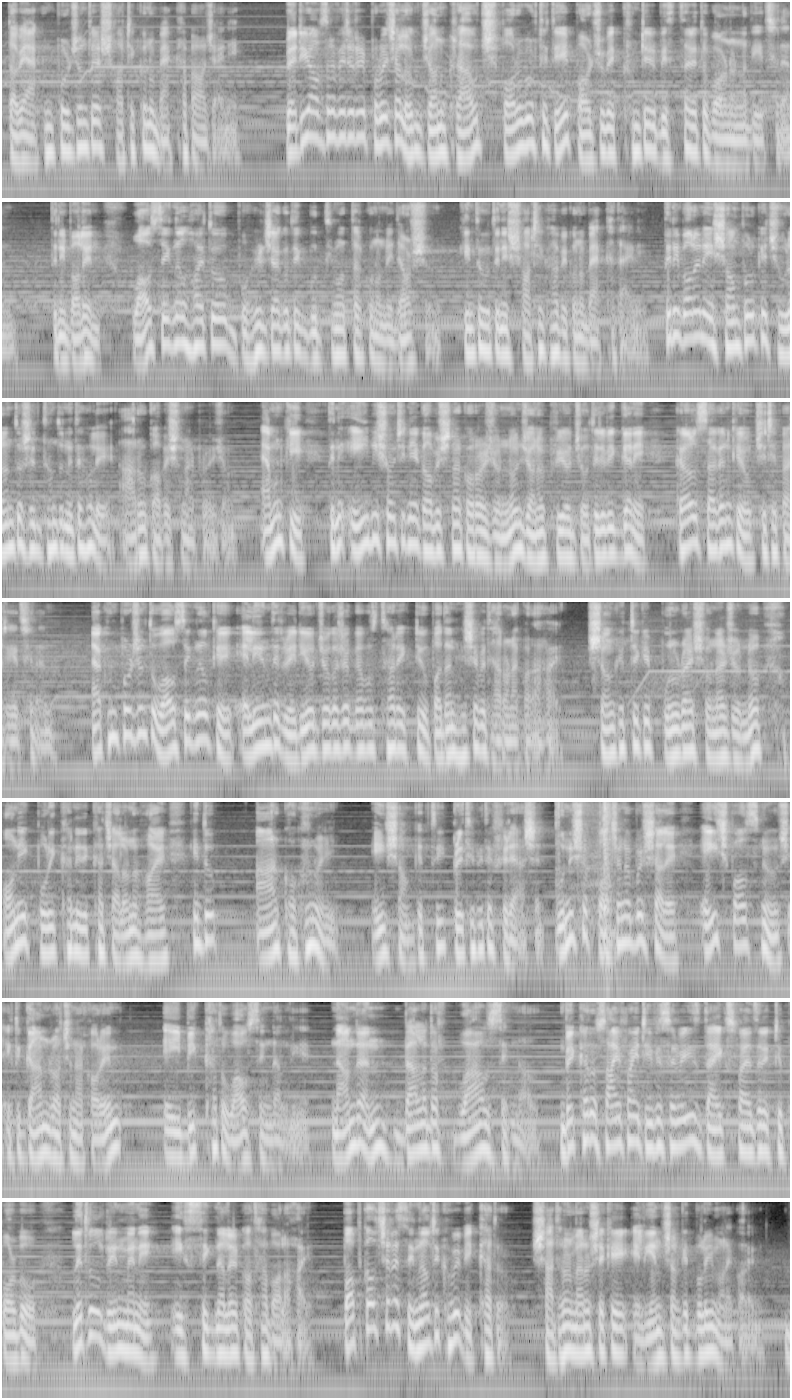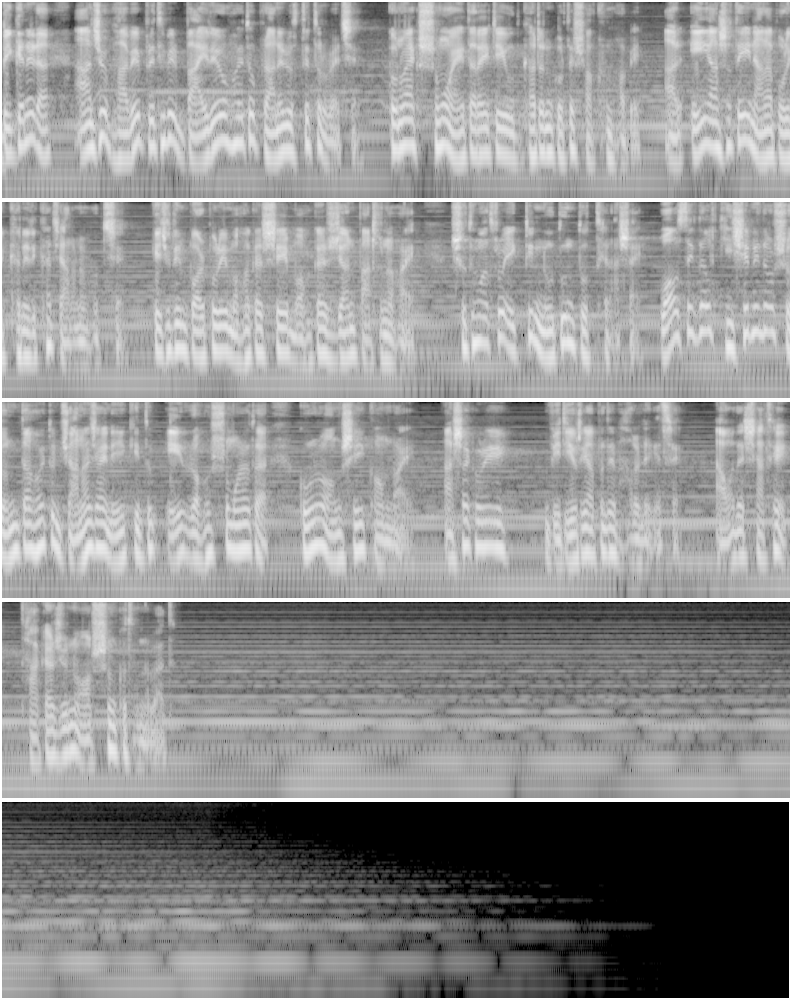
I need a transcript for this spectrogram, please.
তবে এখন পর্যন্ত এর সঠিক কোনো ব্যাখ্যা পাওয়া যায়নি। রেডিও অবজারভেটরির পরিচালক জন ক্রাউচ পরবর্তীতে পর্যবেক্ষণটির বিস্তারিত বর্ণনা দিয়েছিলেন। তিনি বলেন, ওয়াও সিগন্যাল হয়তো বহির্জাগতিক বুদ্ধিমত্তার কোনো নিদর্শন, কিন্তু তিনি সঠিকভাবে কোনো ব্যাখ্যা দেয়নি। তিনি বলেন, এই সম্পর্কে চূড়ান্ত সিদ্ধান্ত নিতে হলে আরও গবেষণার প্রয়োজন। এমনকি তিনি এই বিষয়টি নিয়ে গবেষণা করার জন্য জনপ্রিয় জ্যোতির্বিজ্ঞানী কার্ল সাগানকেও চিঠি পাঠিয়েছিলেন। এখন পর্যন্ত ওয়াও সিগন্যালকে এলিয়েনদের রেডিও যোগাযোগ ব্যবস্থার একটি উপাদান হিসেবে ধারণা করা হয়। সংকেতটিকে পুনরায় শোনার জন্য অনেক পরীক্ষা নিরীক্ষা চালানো হয়, কিন্তু আর কখনোই এই সংকেতটি পৃথিবীতে ফিরে আসেন উনিশশো সালে এইচ পল স্নুচ একটি গান রচনা করেন এই বিখ্যাত ওয়াও সিগন্যাল নিয়ে। নাম দেন ব্যালাড অফ ওয়াও সিগন্যাল বিখ্যাত sci fi TV series the ফাইলসের একটি পর্ব লিটল রিনম্যানে এই সিগন্যালের কথা বলা হয়। পপ কালচারে সিগন্যালটি খুবই বিখ্যাত। সাধারণ মানুষ একে এলিয়েন সংকেত বলেই মনে করেন। বিজ্ঞানীরা আজও ভাবে পৃথিবীর বাইরেও হয়তো প্রাণের অস্তিত্ব রয়েছে। কোনো এক সময় তারা এটি উদ্ঘাটন করতে সক্ষম হবে। আর এই আশাতেই নানা পরীক্ষা নিরীক্ষা চালানো হচ্ছে। কিছুদিন পরপরই মহাকাশে মহাকাশ যান পাঠানো হয়, শুধুমাত্র একটি নতুন তথ্যের আশায়। ওয়াল সিগন্যাল কিসের নিদর্শন তা হয়তো জানা যায়নি, কিন্তু এর রহস্যময়তা কোনো অংশেই কম নয়। আশা করি ভিডিওটি আপনাদের ভালো লেগেছে। আমাদের সাথে থাকার জন্য অসংখ্য ধন্যবাদ।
